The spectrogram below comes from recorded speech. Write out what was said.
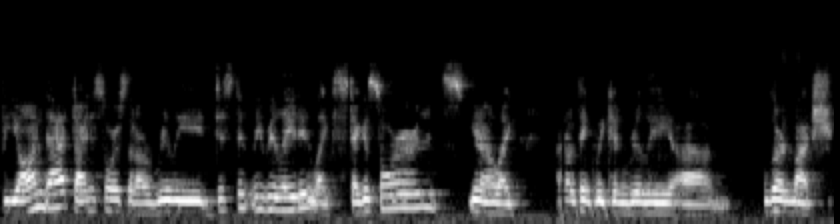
beyond that, dinosaurs that are really distantly related, like stegosaurs, you know, like I don't think we can really um, learn much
